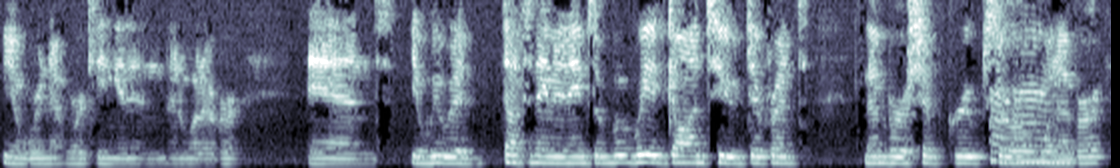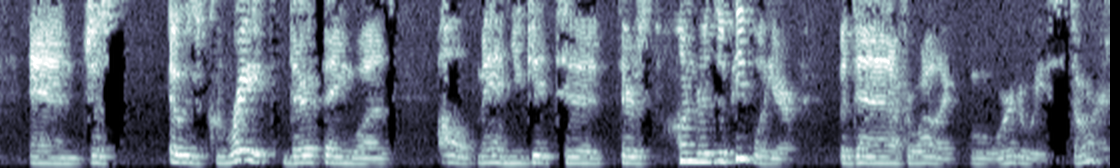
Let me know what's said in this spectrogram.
you know were networking and, and, and whatever, and you know, we would not to name any names, but we had gone to different membership groups or Uh-huh. whatever, and just it was great. Their thing was, oh man, you get to there's hundreds of people here, but then after a while, like, well, where do we start?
